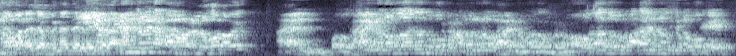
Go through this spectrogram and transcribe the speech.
se parece al final de Rey de al la final no Noche. era para los dos a la vez. A él, por Kylo no tanto porque mató no, a él lo mató, pero no tanto por matar no, sino porque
